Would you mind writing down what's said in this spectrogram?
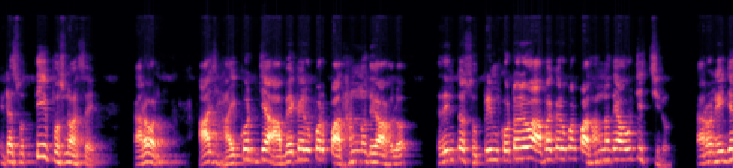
এটা সত্যিই প্রশ্ন আসে। কারণ আজ হাইকোর্ট যে আবেগের উপর প্রাধান্য দেওয়া হলো সেদিন তো সুপ্রিম কোর্টেরও আবেগের উপর প্রাধান্য দেওয়া উচিত ছিল। কারণ এই যে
